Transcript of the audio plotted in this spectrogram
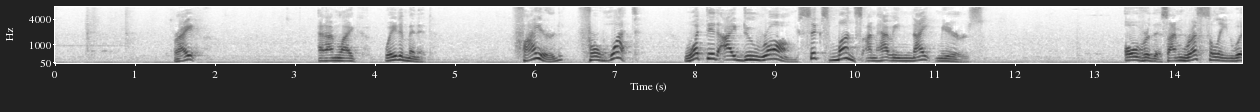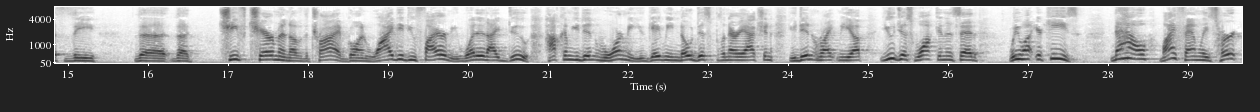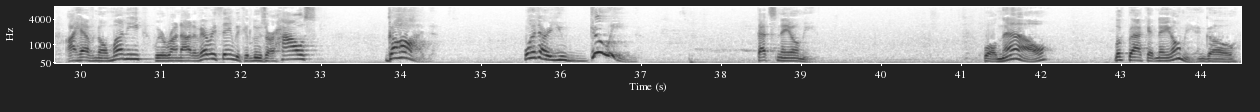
Right? And I'm like, wait a minute. Fired? For what? What did I do wrong? Six months I'm having nightmares over this. I'm wrestling with the, the, the chief chairman of the tribe going, Why did you fire me? What did I do? How come you didn't warn me? You gave me no disciplinary action. You didn't write me up. You just walked in and said, We want your keys. Now my family's hurt. I have no money. We run out of everything. We could lose our house. God, what are you doing? That's Naomi. Well, now, look back at Naomi and go,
